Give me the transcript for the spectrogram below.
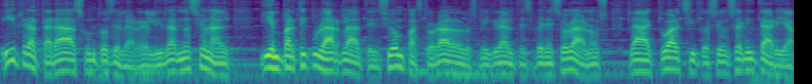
y tratará asuntos de la realidad nacional y en particular la atención pastoral a los migrantes venezolanos, la actual situación sanitaria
